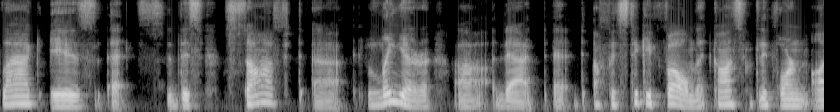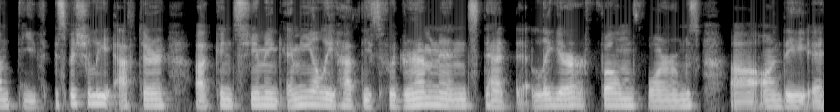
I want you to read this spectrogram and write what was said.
plaque is uh, this soft uh, layer uh, that uh, of a sticky film that constantly form on teeth, especially after uh, consuming a meal. You have these food remnants that layer film forms uh, on the uh,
